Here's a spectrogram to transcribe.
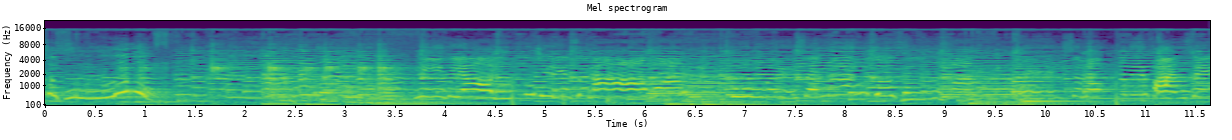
是自母，你不要用夫妻脸色骂我，不问生说是他，为什么女犯罪？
